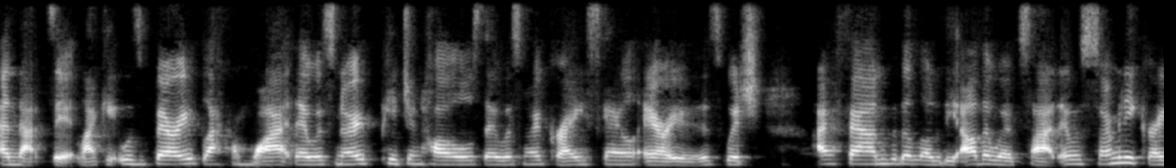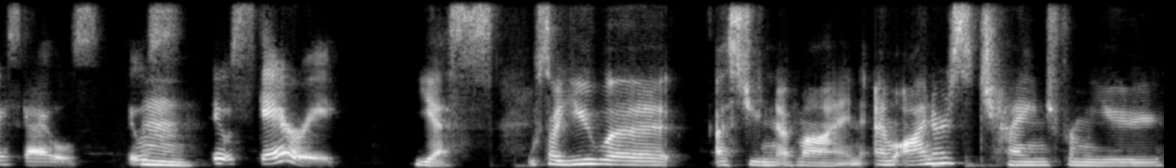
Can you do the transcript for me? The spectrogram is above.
and that's it. Like it was very black and white. There was no pigeonholes, there was no grayscale areas, which I found with a lot of the other website, there was so many grayscales. It was mm. it was scary. Yes. So you were a student of mine, and I noticed change from you.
